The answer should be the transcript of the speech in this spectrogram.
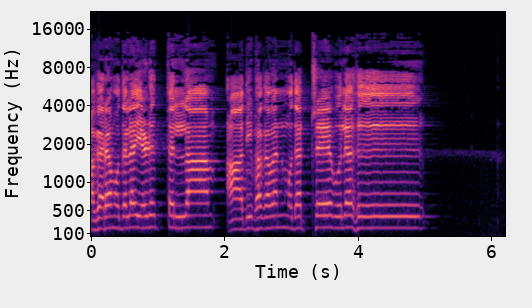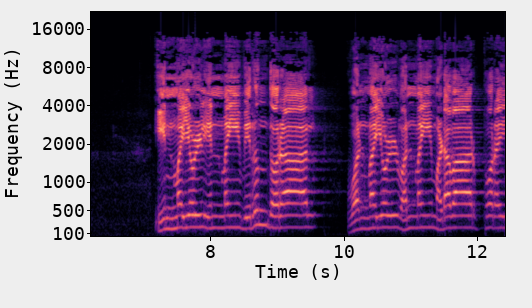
அகர முதல எழுத்தெல்லாம் ஆதிபகவன் முதற்றே உலகு. இன்மையுள் இன்மை விருந்தொரால் வன்மையுள் வன்மை மடவார் பொறை.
